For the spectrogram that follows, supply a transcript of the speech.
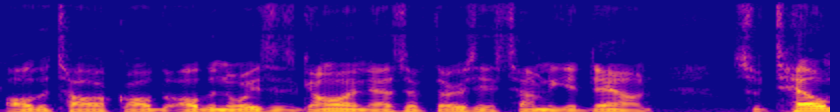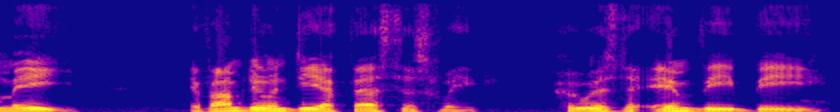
all the talk all the all the noise is gone as of thursday it's time to get down so tell me if i'm doing dfs this week who is the mvb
